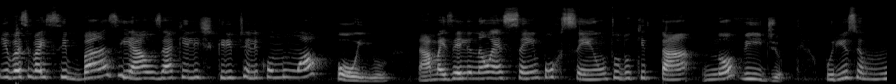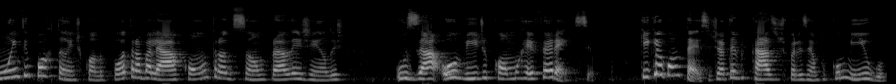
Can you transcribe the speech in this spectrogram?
e você vai se basear, usar aquele script ali como um apoio, tá? Mas ele não é 100% do que está no vídeo. Por isso é muito importante, quando for trabalhar com tradução para legendas, usar o vídeo como referência. O que, que acontece? Já teve casos, por exemplo, comigo,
